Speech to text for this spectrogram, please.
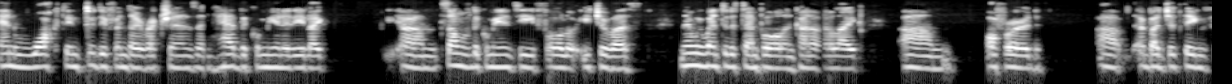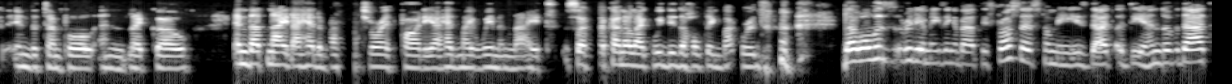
and walked in two different directions and had the community like um, some of the community follow each of us. And then we went to the temple and kind of like um, offered uh, a bunch of things in the temple and let go and that night I had a bachelorette party. I had my women night. So kind of like we did the whole thing backwards. but what was really amazing about this process for me is that at the end of that,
